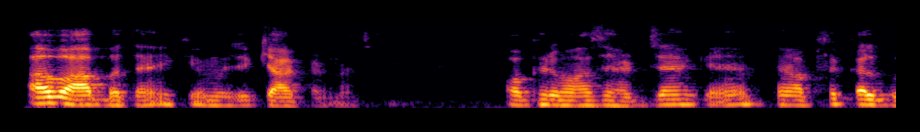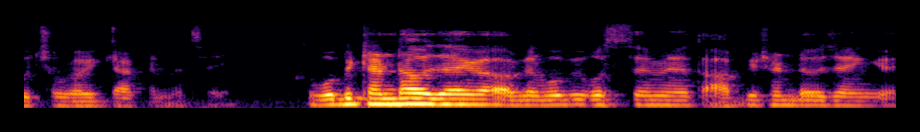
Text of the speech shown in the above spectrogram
اب آپ بتائیں کہ مجھے کیا کرنا چاہیے۔ اور پھر وہاں سے ہٹ جائیں کہ میں آپ سے کل پوچھوں گا کہ کیا کرنا چاہیے۔ وہ بھی ٹھنڈا ہو جائے گا، اگر وہ بھی غصے میں ہے تو آپ بھی ٹھنڈے ہو جائیں گے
